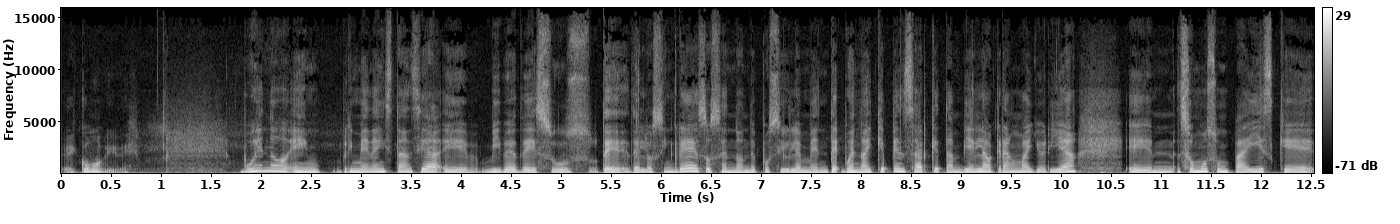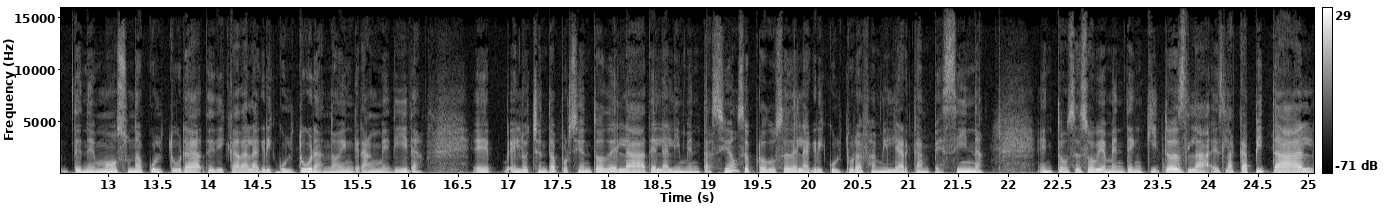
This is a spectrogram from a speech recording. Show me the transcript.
eh, ¿cómo vive? Bueno, en primera instancia eh, vive de sus de, de, los ingresos, en donde posiblemente, bueno, hay que pensar que también la gran mayoría somos un país que tenemos una cultura dedicada a la agricultura, ¿no? En gran medida, eh, el 80% de la de la alimentación se produce de la agricultura familiar campesina. Entonces, obviamente, en Quito es la es la capital,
